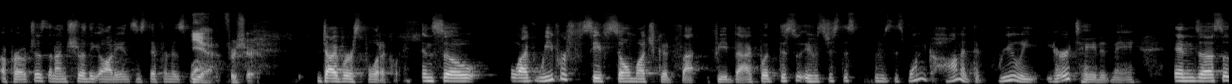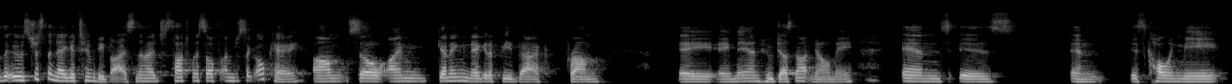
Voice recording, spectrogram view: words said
approaches, then I'm sure the audience is different as well. Yeah, for sure. Diverse politically, and so well, we've received so much good fa- feedback, but this it was just this it was this one comment that really irritated me, and uh, so the, it was just the negativity bias. And then I just thought to myself, I'm just like, okay, um, so I'm getting negative feedback from a, a man who does not know me and is and is calling me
